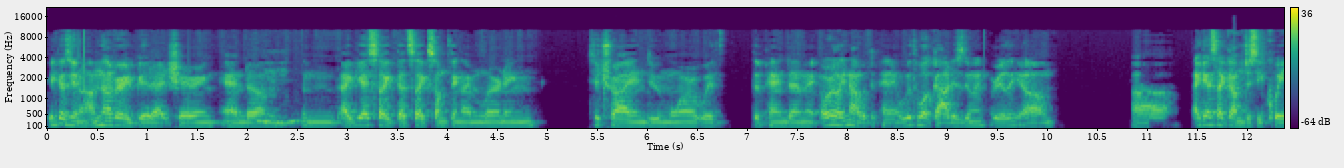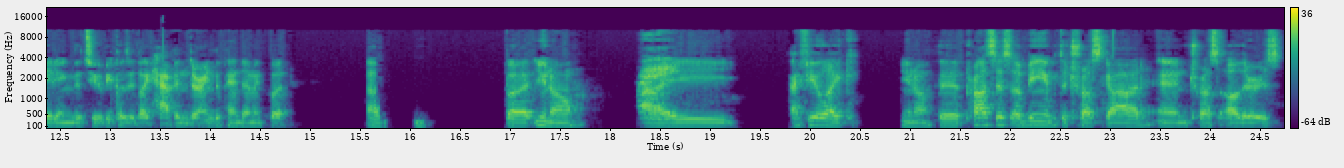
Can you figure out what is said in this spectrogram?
because you know I'm not very good at sharing and um mm-hmm. and I guess like that's like something I'm learning to try and do more with the pandemic, or like not with the pandemic, with what God is doing, really. Um, uh, I guess like I'm just equating the two because it like happened during the pandemic, but, um, but you know, right. I, I feel like, you know, the process of being able to trust God and trust others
